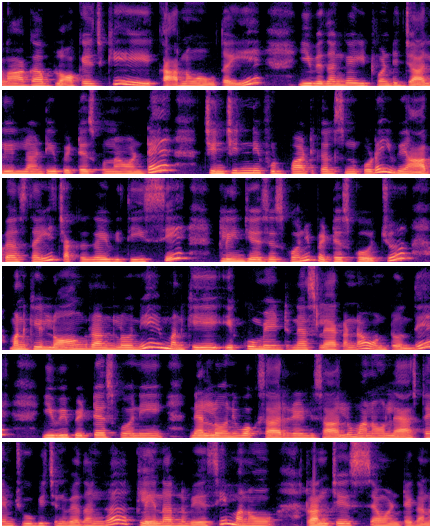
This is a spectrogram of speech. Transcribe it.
అలాగా బ్లాకేజ్‌కి కారణం అవుతాయి. ఈ విధంగా ఇటువంటి జాలీలు లాంటివి పెట్టేసుకున్నామంటే చిన్న చిన్ని ఫుడ్ పార్టికల్స్‌ని కూడా ఇవి ఆపేస్తాయి. చక్కగా ఇవి తీసి క్లీన్ చేసేసుకొని పెట్టేసుకోవచ్చు. మనకి లాంగ్ రన్‌లోని మనకి ఎక్కువ మెయింటెనెన్స్ లేకుండా ఉంటుంది. ఇవి పెట్టేసుకొని నెలలోని ఒకసారి, రెండు సార్లు మనం లాస్ట్ టైం చూపించిన విధంగా క్లీనర్‌ని వేసి మనం రన్ చేసామంటే కనుక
